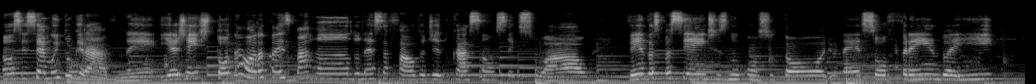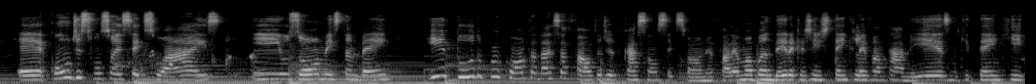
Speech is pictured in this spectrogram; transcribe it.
Nossa, isso é muito grave, né? E a gente toda hora está esbarrando nessa falta de educação sexual, vendo as pacientes no consultório, né, sofrendo aí é, com disfunções sexuais e os homens também. E tudo por conta dessa falta de educação sexual, né? Eu falo, é uma bandeira que a gente tem que levantar mesmo, que tem que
